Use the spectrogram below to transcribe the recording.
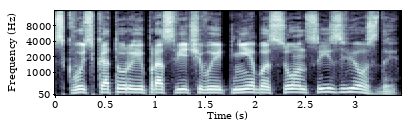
сквозь которые просвечивает небо, солнце и звезды.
